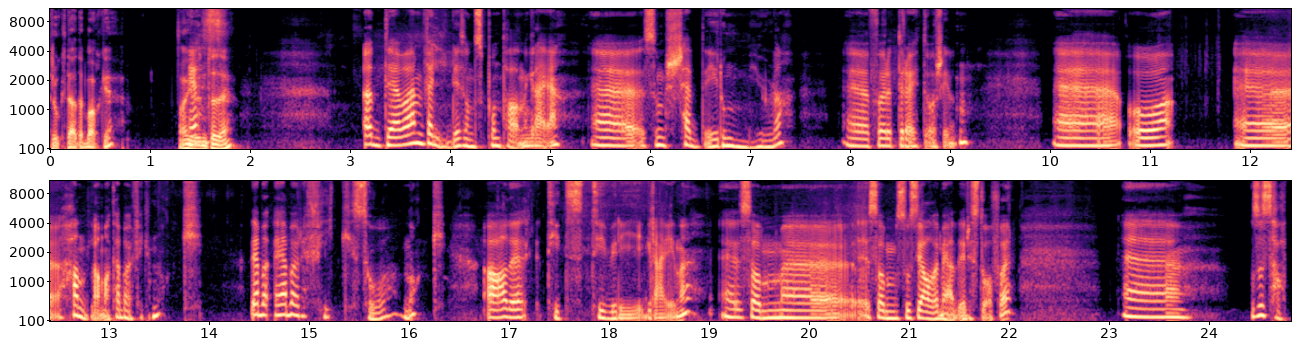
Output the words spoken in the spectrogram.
trukket deg tilbake. Hva er grunnen Yes. til det? Ja, Det var en veldig sånn spontan greie eh, som skjedde i romjula eh, for et drøyt år siden. Eh, og eh, handla om at jeg bare fikk nok. Jeg, ba, jeg bare fikk så nok av det tidstyverigreiene eh, som, eh, som sosiale medier står for. Eh, og så satt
